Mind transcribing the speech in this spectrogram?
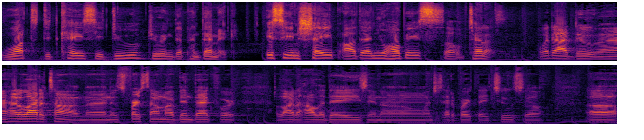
What did KC do during the pandemic? Is he in shape? Are there new hobbies? So tell us. What did I do, man? I had a lot of time, man. It was the first time I've been back for a lot of holidays, and um, I just had a birthday too. So uh,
